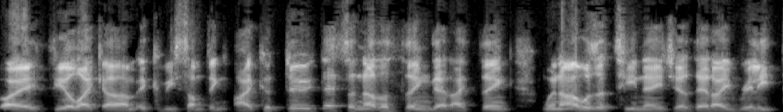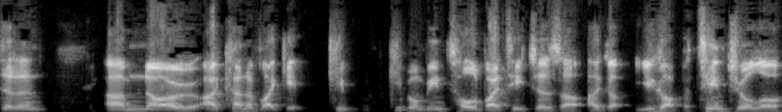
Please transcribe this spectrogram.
Do I feel like um, it could be something I could do? That's another thing that I think when I was a teenager that I really didn't um, know. I kind of like it keep keep on being told by teachers, oh, I got you got potential, or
